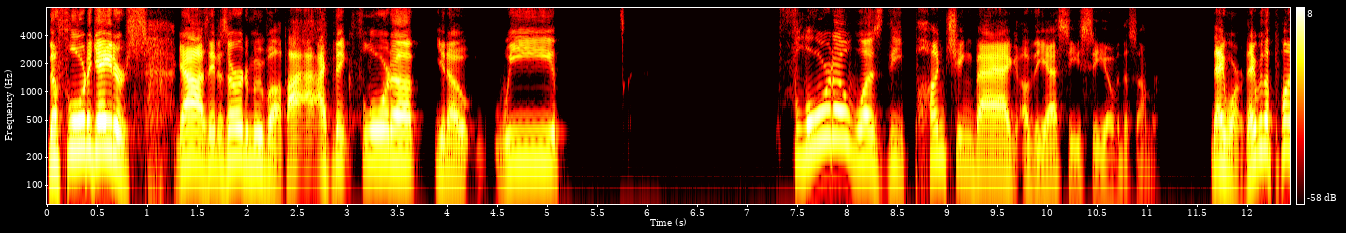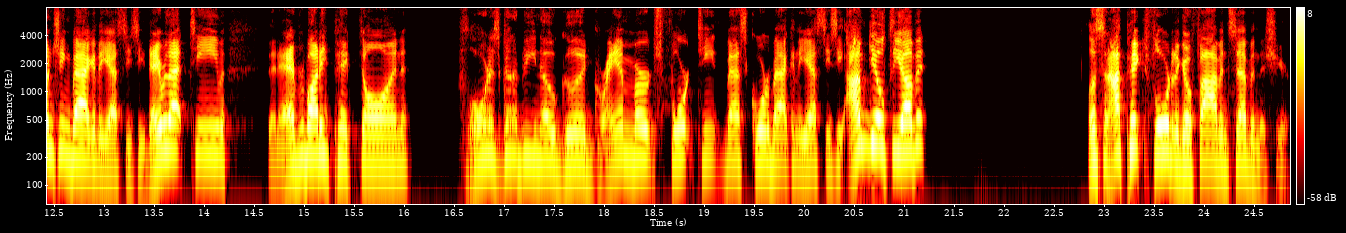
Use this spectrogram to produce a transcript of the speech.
the Florida Gators. Guys, they deserve to move up. I, I think Florida, you know, we. Florida was the punching bag of the SEC over the summer. They were. They were the punching bag of the SEC. They were that team that everybody picked on. Florida's going to be no good. Graham Mertz, 14th best quarterback in the SEC. I'm guilty of it. Listen, I picked Florida to go five and seven this year.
